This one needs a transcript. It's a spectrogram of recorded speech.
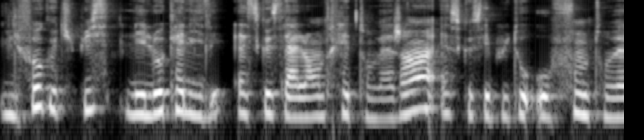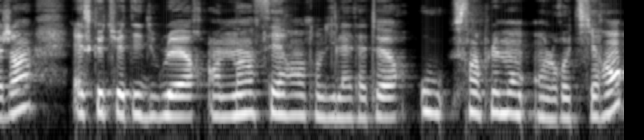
il faut que tu puisses les localiser. Est-ce que c'est à l'entrée de ton vagin? Est-ce que c'est plutôt au fond de ton vagin? Est-ce que tu as des douleurs en insérant ton dilatateur ou simplement en le retirant,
